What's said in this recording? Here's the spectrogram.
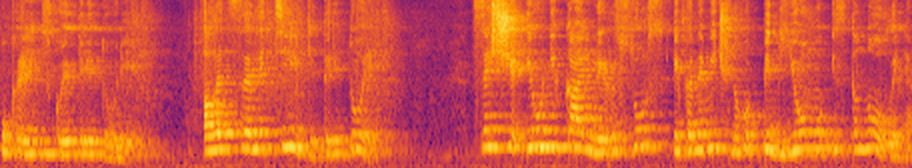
української території. Але це не тільки територія, це ще і унікальний ресурс економічного підйому і становлення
